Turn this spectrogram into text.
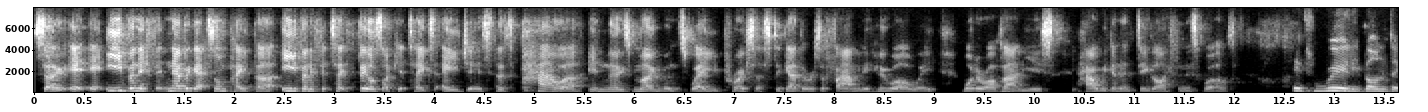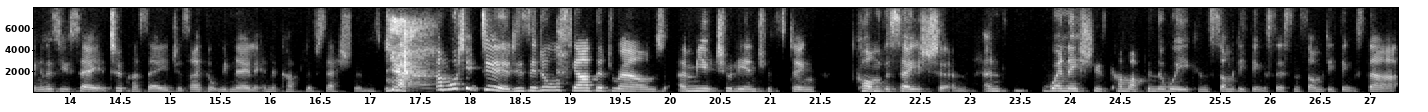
So it, it, even if it never gets on paper, even if it feels like it takes ages, there's power in those moments where you process together as a family, who are we? What are our mm. values? How are we going to do life in this world? It's really bonding. And as you say, it took us ages. I thought we'd nail it in a couple of sessions. Yeah. And what it did is it all gathered around a mutually interesting conversation. And when issues come up in the week and somebody thinks this and somebody thinks that,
